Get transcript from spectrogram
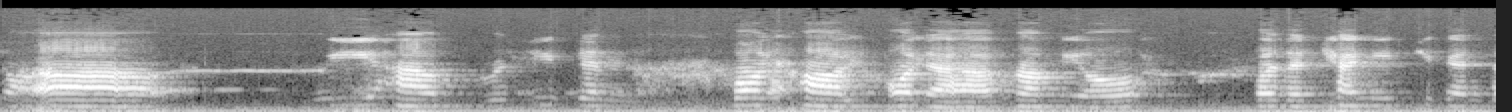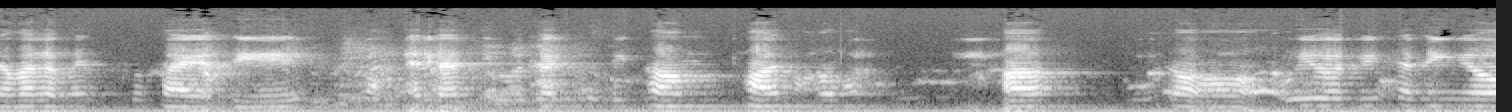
Uh, we have received a phone call order from you for the Chinese Chicken Development Society, and that you would like to become part of us. So we will be sending you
